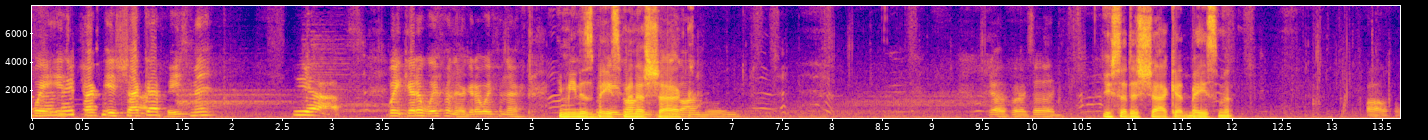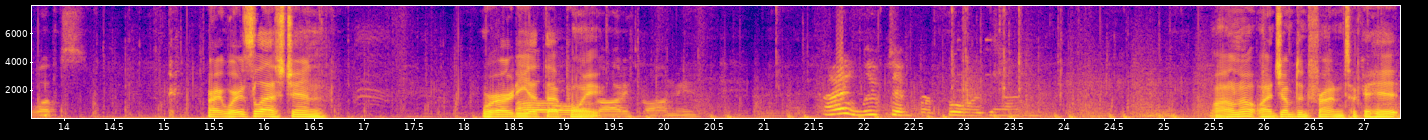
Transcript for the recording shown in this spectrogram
Wait, is they- Shaq, is Shaq at basement? Yeah. Wait, get away from there, get away from there. You mean his basement on- as he's Shack? Yeah, that's what I said. You said his shack at basement. Oh, whoops. All right, where's the last gen? We're already at that Oh, point. God, he's on me. I looped him for four again. I don't know. I jumped in front and took a hit.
